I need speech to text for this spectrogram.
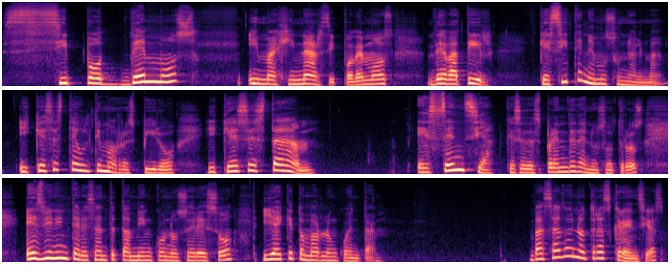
Si podemos imaginar, si podemos debatir que sí tenemos un alma y que es este último respiro y que es esta esencia que se desprende de nosotros, es bien interesante también conocer eso y hay que tomarlo en cuenta. Basado en otras creencias,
